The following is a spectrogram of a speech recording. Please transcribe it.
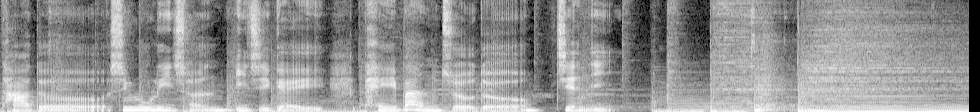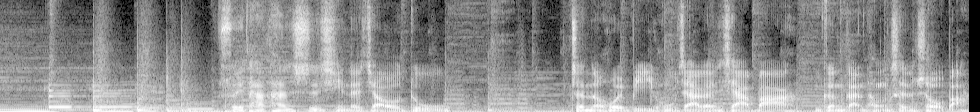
他的心路历程，以及给陪伴者的建议，所以他看事情的角度真的会比胡渣跟下巴更感同身受吧。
